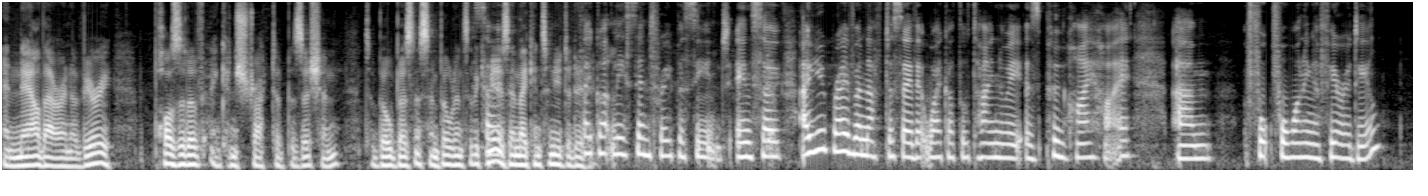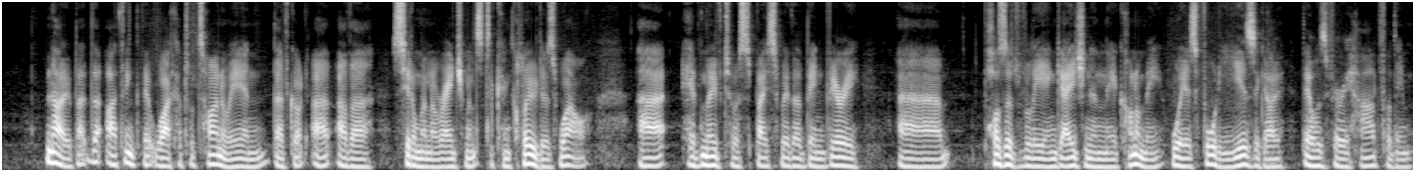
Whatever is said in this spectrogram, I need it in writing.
and now they're in a very positive and constructive position to build business and build into the so communities, and they continue to do they that. They got less than 3%. And so, yeah. are you brave enough to say that Waikato Tainui is Pūhaehae um, for, for wanting a fairer deal? No, but the, I think that Waikato Tainui, and they've got uh, other settlement arrangements to conclude as well, uh, have moved to a space where they've been very uh, positively engaging in the economy, whereas 40 years ago, that was very hard for them.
